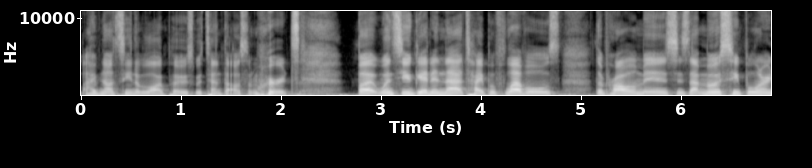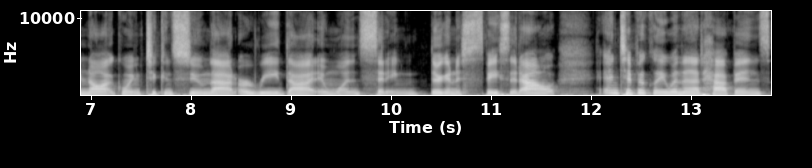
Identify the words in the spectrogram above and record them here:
I've not seen a blog post with 10,000 words. But once you get in that type of levels, the problem is is that most people are not going to consume that or read that in one sitting. They're going to space it out, and typically when that happens,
